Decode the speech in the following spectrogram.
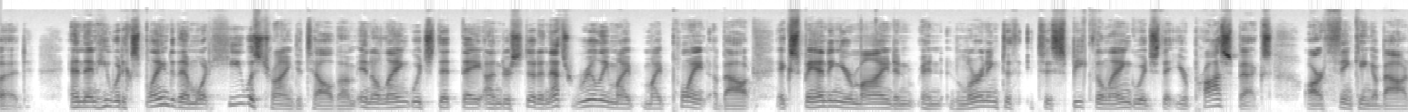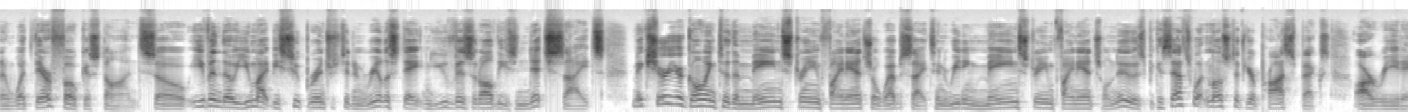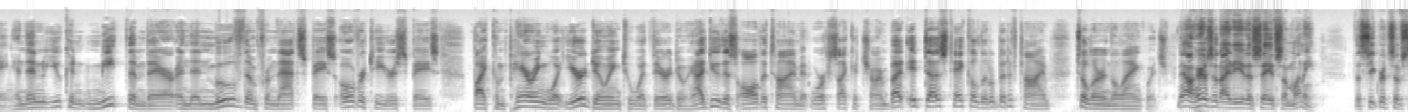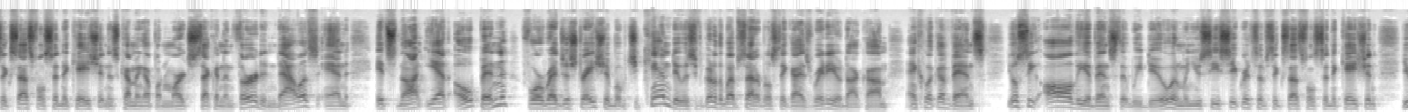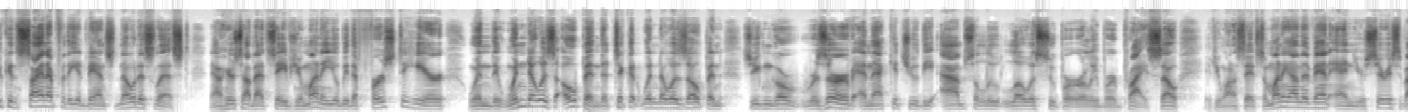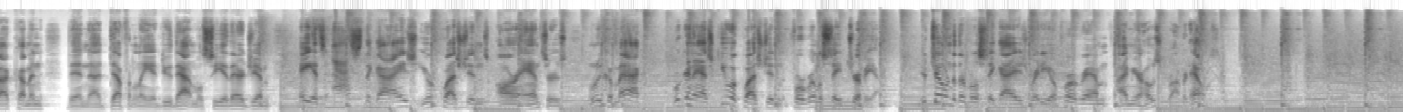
And then he would explain to them what he was trying to tell them in a language that they understood. And that's really my, my point about expanding your mind and, and learning to, to speak the language that your prospects are thinking about and what they're focused on. So even though you might be super interested in real estate and you visit all these niche sites, make sure you're going to the mainstream financial websites and reading mainstream financial news because that's what most of your prospects are reading. And then you can meet them there and then move them from that space over to your space by comparing what you're doing to what they're doing. I do this all the time. It works like a charm, but it does take a little bit of time to learn the language. Now, here's an idea to save some money. The Secrets of Successful Syndication is coming up on March 2nd and 3rd in Dallas, and it's not yet open for registration. But what you can do is if you go to the website at realestateguysradio.com and click events, you'll see all the events that we do. And when you see Secrets of Successful Syndication, you can sign up for the advance notice list. Now, here's how that saves you money. You'll be the first to hear when the window is open, the ticket window is open, so you can go reserve, and that gets you the absolute lowest super early bird price. So if you want to save some money on the event and you're serious about coming, then uh, definitely do that, and we'll see you there, Jim. Hey, it's Ask the Guys. Your questions our answers. When we come back, we're going to ask you a question for real estate trivia. You're tuned to the Real Estate Guys radio program. I'm your host, Robert Helms.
